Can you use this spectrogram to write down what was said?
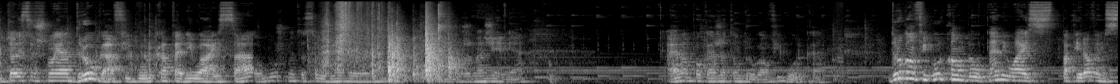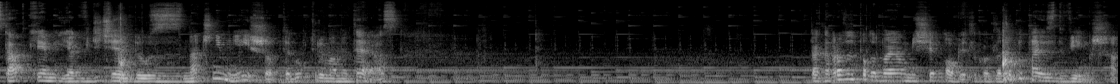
I to jest już moja druga figurka Pennywise'a. Odłóżmy to sobie może, może na ziemię. A ja Wam pokażę tą drugą figurkę. Drugą figurką był Pennywise z papierowym statkiem i jak widzicie był znacznie mniejszy od tego, który mamy teraz. Tak naprawdę podobają mi się obie, tylko dlaczego ta jest większa?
